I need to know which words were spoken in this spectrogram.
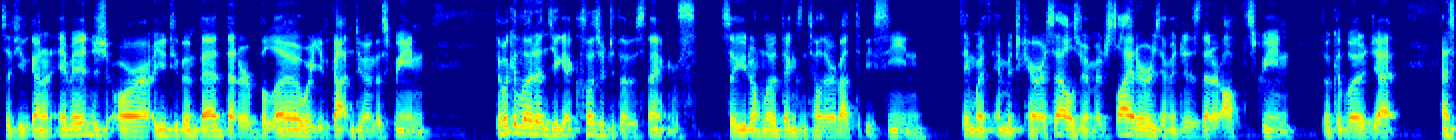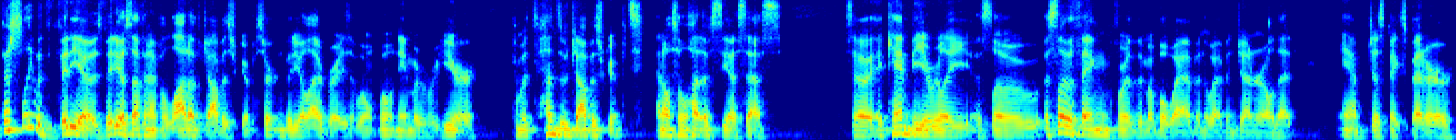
So if you've got an image or a YouTube embed that are below where you've gotten to on the screen, they won't get loaded until you get closer to those things. So you don't load things until they're about to be seen. Same with image carousels or image sliders, images that are off the screen get loaded yet. And especially with videos, videos often have a lot of JavaScript. Certain video libraries that won't, won't name over here come with tons of JavaScript and also a lot of CSS. So it can be a really a slow a slow thing for the mobile web and the web in general that AMP just makes better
